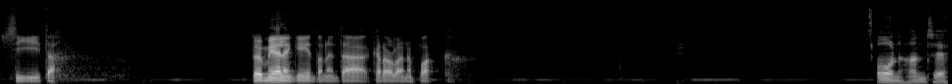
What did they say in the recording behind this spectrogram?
siitä. Tuo on mielenkiintoinen tämä Carolina pakka. Onhan se.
